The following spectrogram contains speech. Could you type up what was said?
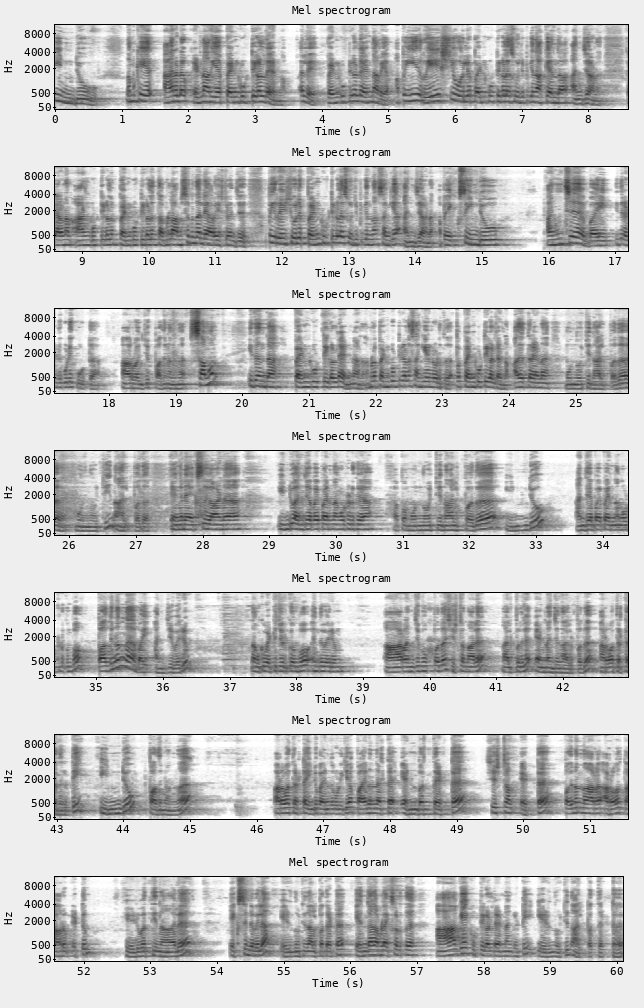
ഇന്റു നമുക്ക് ആരുടെ എണ്ണം അറിയാം? പെൺകുട്ടികളുടെ എണ്ണം അല്ലേ? പെൺകുട്ടികളുടെ എണ്ണം അറിയാം. അപ്പോൾ ഈ റേഷ്യോയിൽ പെൺകുട്ടികളെ സൂചിപ്പിക്കുന്ന അക്ക എന്താ? അഞ്ചാണ്. കാരണം ആൺകുട്ടികളും പെൺകുട്ടികളും തമ്മിലുള്ള അംശം തന്നെ ആറ് ഇഷ്ടം അഞ്ച്. അപ്പോൾ ഈ റേഷ്യോയിൽ പെൺകുട്ടികളെ സൂചിപ്പിക്കുന്ന സംഖ്യ അഞ്ചാണ്. അപ്പോൾ എക്സ് ഇന്റു അഞ്ച് ബൈ ഇത് രണ്ടും കൂടി കൂട്ടുക. ആറും അഞ്ച് പതിനൊന്ന് സമം ഇതെന്താ? പെൺകുട്ടികളുടെ എണ്ണമാണ് നമ്മൾ പെൺകുട്ടികളുടെ സംഖ്യയാണ് കൊടുത്തത്. അപ്പോൾ പെൺകുട്ടികളുടെ എണ്ണം അത് എത്രയാണ്? മുന്നൂറ്റി നാൽപ്പത് മുന്നൂറ്റി നാൽപ്പത് എങ്ങനെ എക്സ് കാണുക? ഇന്റു അഞ്ച് ബൈ പതിനൊന്ന് അങ്ങോട്ട് എടുക്കുക. അപ്പോൾ മുന്നൂറ്റി നാൽപ്പത് ഇന്റു അഞ്ച് ബൈ പതിനൊന്ന് അങ്ങോട്ട് എടുക്കുമ്പോൾ പതിനൊന്ന് ബൈ അഞ്ച് വരും. നമുക്ക് വെട്ടിച്ചുരുക്കുമ്പോൾ എന്ത് വരും? ആറഞ്ച് മുപ്പത് ശിഷ്ടം നാല് നാൽപ്പതിൽ എണ്ണഞ്ച് നാൽപ്പത് അറുപത്തെട്ടെന്ന് കിട്ടി. ഇന്റു പതിനൊന്ന്. അറുപത്തെട്ട് ഇന്റു പതിനൊന്ന് കുടിക്കുക പതിനൊന്നെട്ട് എൺപത്തെട്ട്. ശിഷ്ടം എട്ട് പതിനൊന്നാറ് അറുപത്താറും എട്ടും എഴുപത്തിനാല്. എക്സിന്റെ വില എഴുന്നൂറ്റി നാൽപ്പത്തെട്ട് എന്താ നമ്മൾ എക്സ് എടുത്ത് ആകെ കുട്ടികളുടെ എണ്ണം കിട്ടി എഴുന്നൂറ്റി നാൽപ്പത്തെട്ട്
